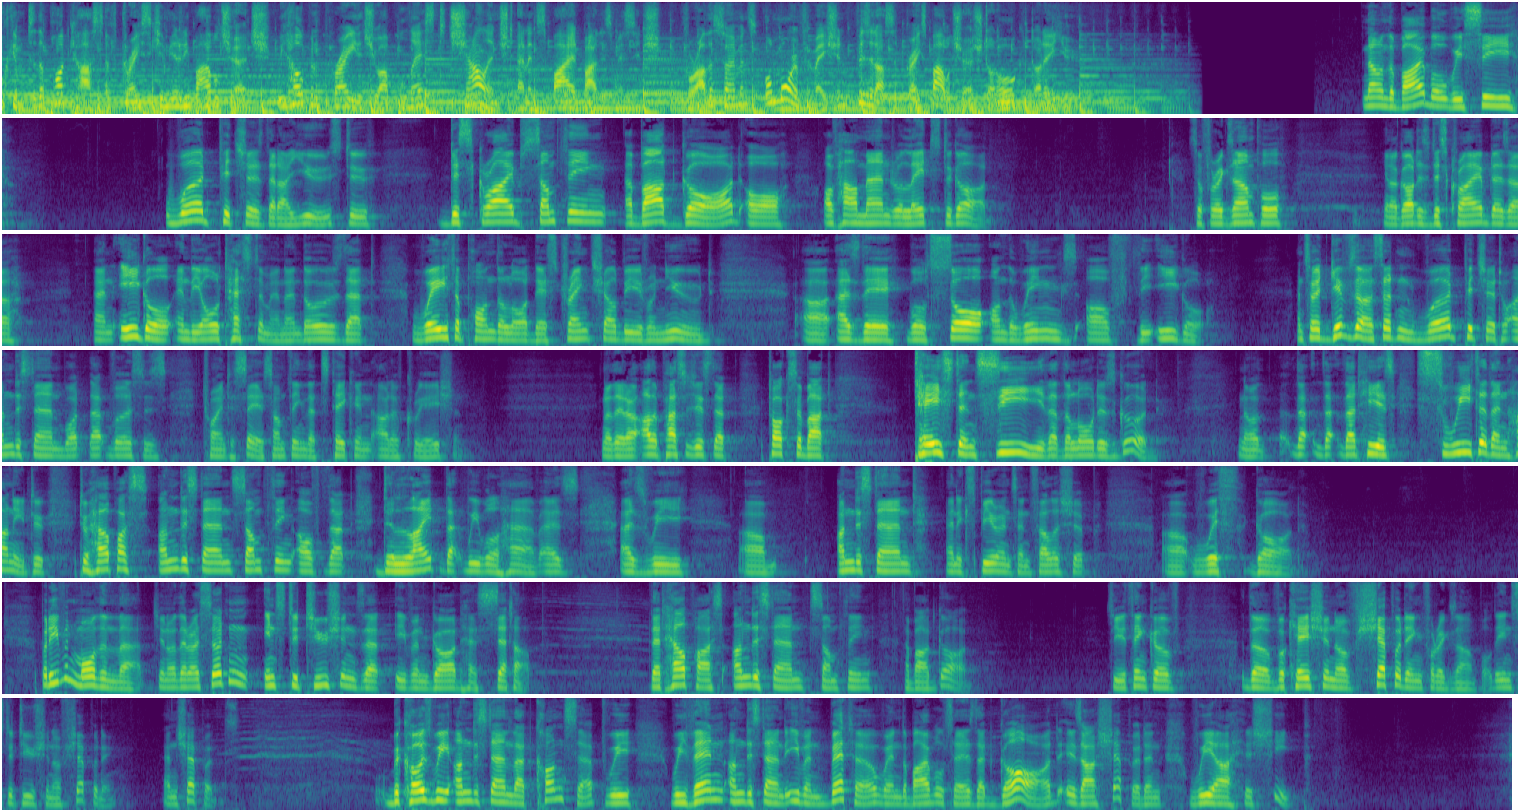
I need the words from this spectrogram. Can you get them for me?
Welcome to the podcast of Grace Community Bible Church. We hope and pray that you are blessed, challenged, and inspired by this message. For other sermons or more information, visit us at gracebiblechurch.org.au. Now, in the Bible, we see word pictures that are used to describe something about God or of how man relates to God. So, for example, you know, God is described as a, an eagle in the Old Testament, and those that wait upon the Lord, their strength shall be renewed uh, as they will soar on the wings of the eagle. And so it gives a certain word picture to understand what that verse is trying to say, something that's taken out of creation. You know, there are other passages that talks about taste and see that the Lord is good know, that, that, that he is sweeter than honey, to, to help us understand something of that delight that we will have as, as we um, understand and experience and fellowship uh, with God. But even more than that, you know, there are certain institutions that even God has set up that help us understand something about God. So you think of the vocation of shepherding, for example, the institution of shepherding and shepherds. Because we understand that concept, we, we then understand even better when the Bible says that God is our shepherd and we are his sheep.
